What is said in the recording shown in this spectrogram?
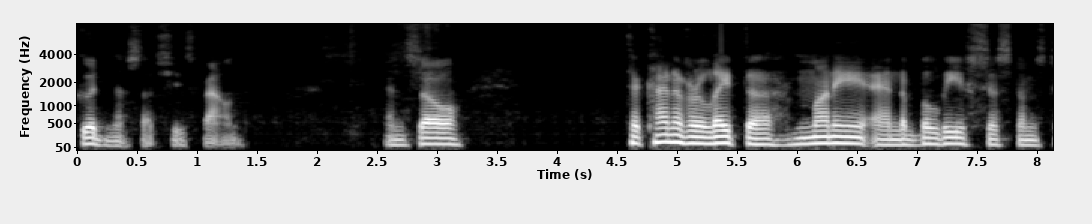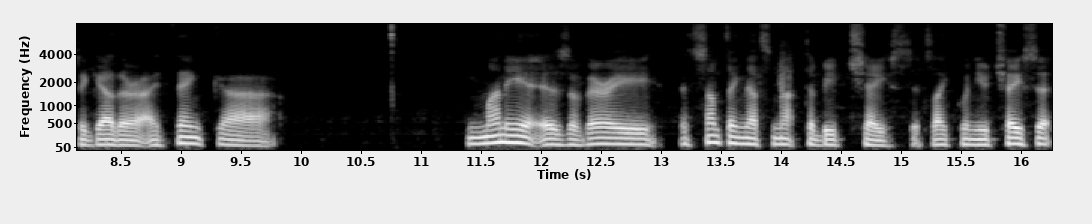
goodness that she's found. And so, to kind of relate the money and the belief systems together, I think uh, money is a very it's something that's not to be chased it's like when you chase it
